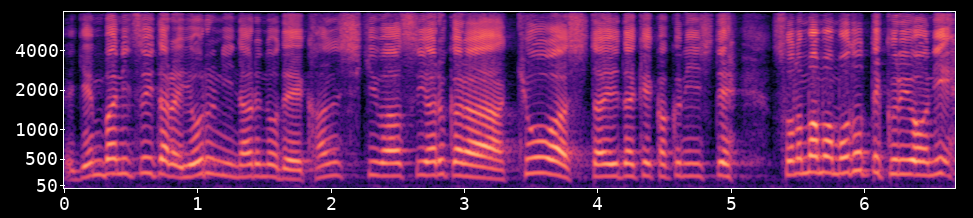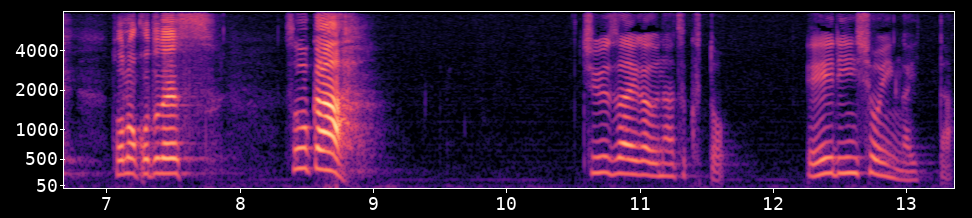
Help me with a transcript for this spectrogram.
現場に着いたら夜になるので鑑識は明日やるから今日は死体だけ確認してそのまま戻ってくるように。とのことです。そうか。駐在がうなずくと栄林書院が言った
